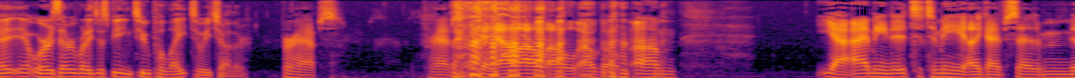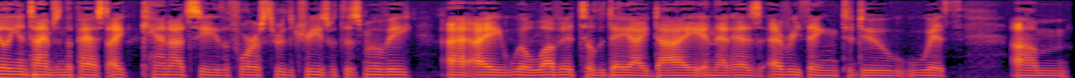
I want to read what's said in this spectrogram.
Uh, or is everybody just being too polite to each other Perhaps. Perhaps. Okay, I'll, I'll, I'll, I'll go. Um, yeah, I mean, it's to me, like I've said a million times in the past, I cannot see the forest through the trees with this movie. I, I will love it till the day I die, and that has everything to do with um,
